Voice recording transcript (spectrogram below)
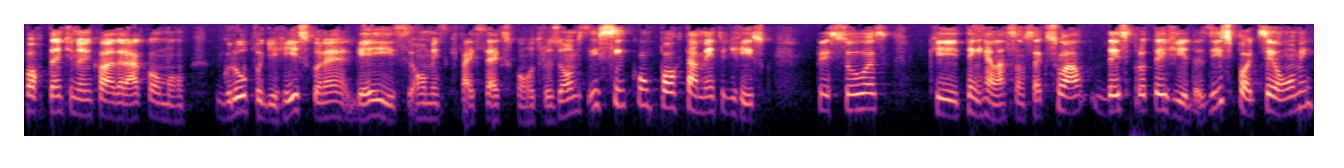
importante não enquadrar como grupo de risco, né? Gays, homens que fazem sexo com outros homens, e sim comportamento de risco. Pessoas que têm relação sexual desprotegidas. Isso pode ser homem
